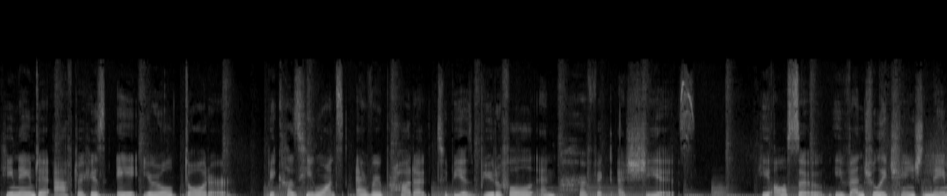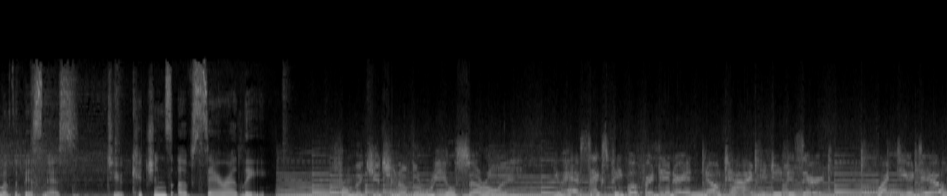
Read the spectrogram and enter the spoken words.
He named it after his eight year old daughter because he wants every product to be as beautiful and perfect as she is. He also eventually changed the name of the business to Kitchens of Sara Lee. From the kitchen of the real Sara Lee. You have six people for dinner and no time to do dessert. What do you do?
